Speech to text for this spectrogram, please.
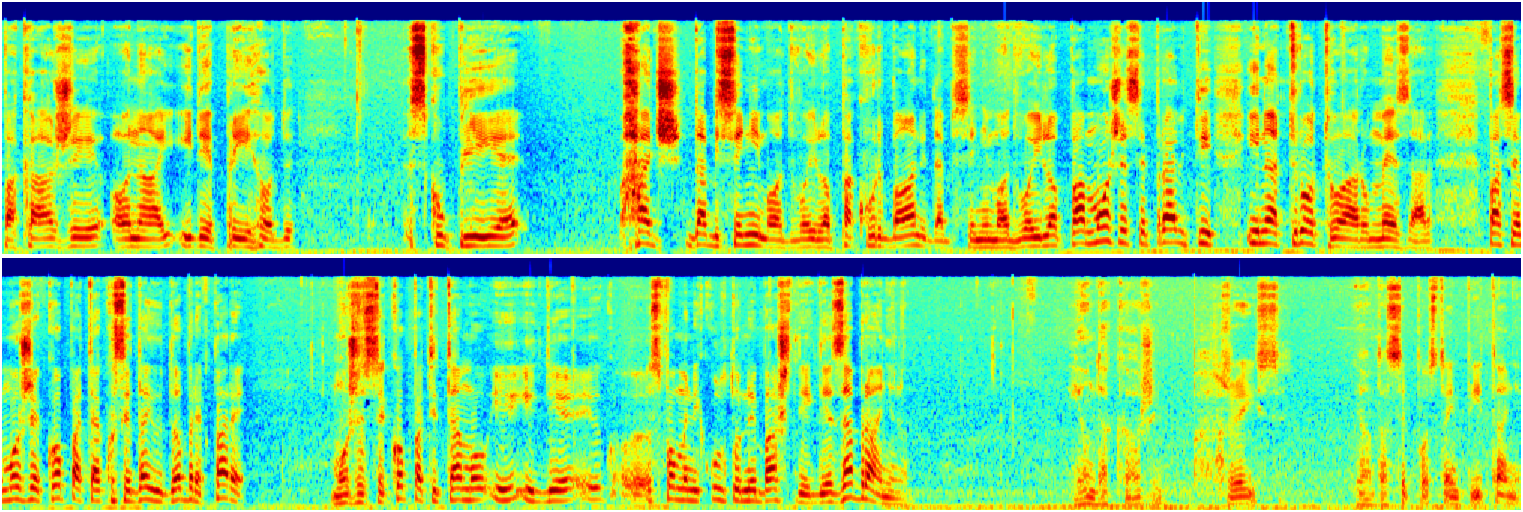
Pa kaže, onaj ide prihod skuplije hađ da bi se njima odvojilo, pa kurbani da bi se njima odvojilo, pa može se praviti i na trotuaru mezar, pa se može kopati ako se daju dobre pare, može se kopati tamo i, i gdje spomeni kulturne baštine, gdje je zabranjeno. I onda kaže, pa rej se, i onda se postavim pitanje,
